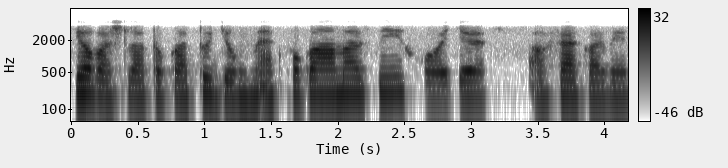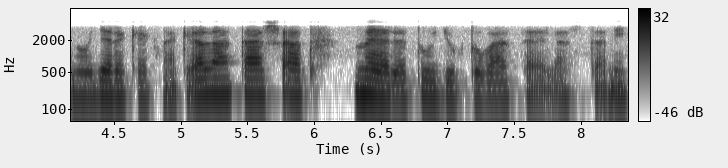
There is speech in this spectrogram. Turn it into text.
javaslatokat tudjunk megfogalmazni, hogy a felkarvénó gyerekeknek ellátását merre tudjuk tovább fejleszteni.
